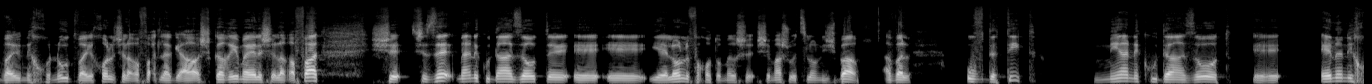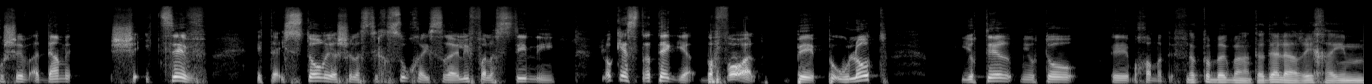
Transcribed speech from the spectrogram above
והנכונות והיכולת של ערפאת להגיע, השקרים האלה של ערפאת, ש, שזה, מהנקודה הזאת, יעלון לפחות אומר ש, שמשהו אצלו נשבר, אבל עובדתית, מהנקודה הזאת, אין אני חושב אדם שעיצב את ההיסטוריה של הסכסוך הישראלי-פלסטיני, לא כאסטרטגיה, בפועל, בפעולות יותר מאותו אה, מוחמד דף. דוקטור ברגמן, אתה יודע להעריך האם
